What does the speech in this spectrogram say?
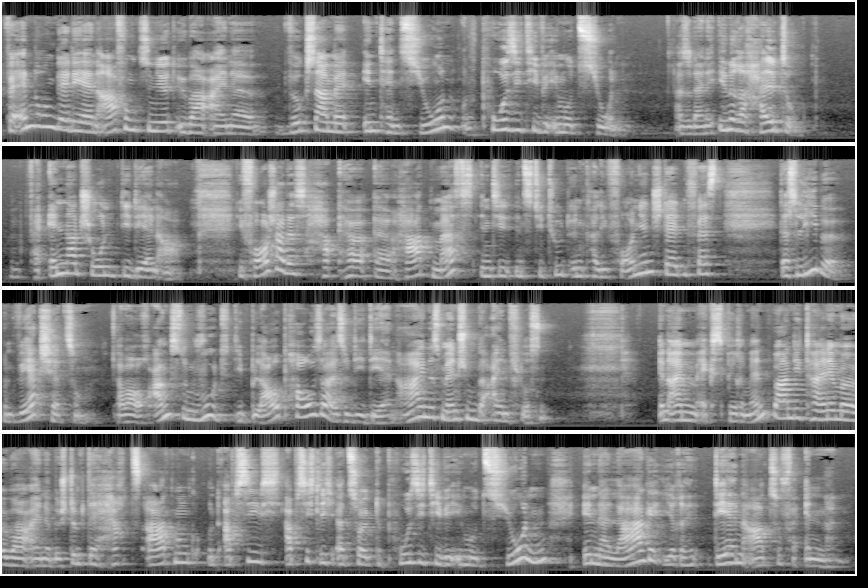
Veränderung der DNA funktioniert über eine wirksame Intention und positive Emotionen. Also deine innere Haltung verändert schon die DNA. Die Forscher des Hard Math Institute in Kalifornien stellten fest, dass Liebe und Wertschätzung, aber auch Angst und Wut die Blaupause, also die DNA eines Menschen beeinflussen. In einem Experiment waren die Teilnehmer über eine bestimmte Herzatmung und absichtlich erzeugte positive Emotionen in der Lage, ihre DNA zu verändern.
